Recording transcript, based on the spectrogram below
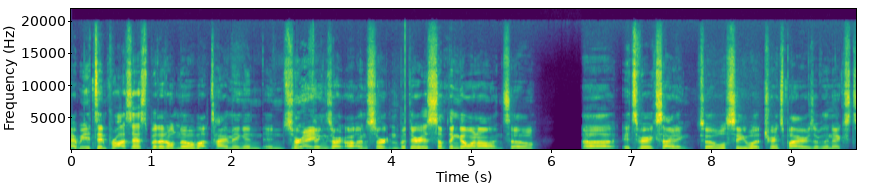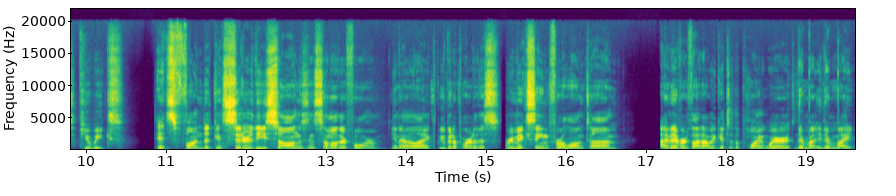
I mean, it's in process, but I don't know about timing, and and certain Right. things are, are uncertain. But there is something going on, so uh, it's very exciting. So we'll see what transpires over the next few weeks it's fun to consider these songs in some other form. You know, like we've been a part of this remix scene for a long time. I never thought I would get to the point where there might there might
